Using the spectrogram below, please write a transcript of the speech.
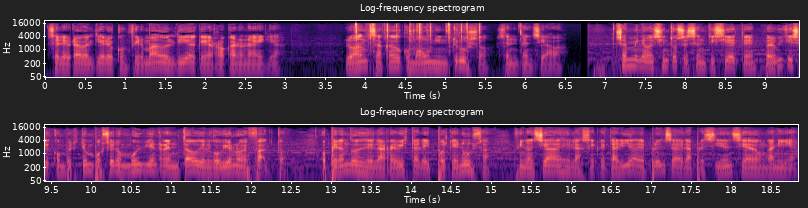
celebraba el diario confirmado el día que derrocaron a Ilia. Lo han sacado como un intruso, sentenciaba. Ya en 1967, Berbisky se convirtió en vocero muy bien rentado del gobierno de facto, operando desde la revista La Hipotenusa, financiada desde la Secretaría de Prensa de la Presidencia de Onganía.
